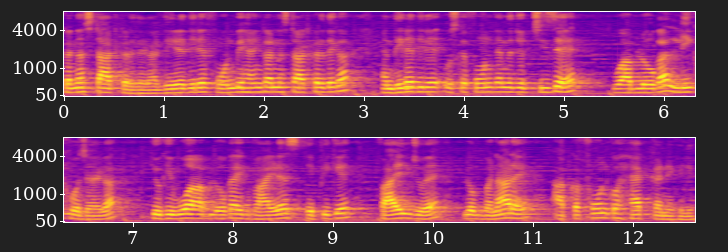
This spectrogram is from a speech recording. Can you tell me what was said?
करना स्टार्ट कर देगा। धीरे धीरे फ़ोन भी हैंग करना स्टार्ट कर देगा एंड धीरे धीरे उसके फ़ोन के अंदर जो चीज़ें हैं, वो आप लोगों का लीक हो जाएगा क्योंकि वो आप लोगों का एक वायरस ए के फ़ाइल जो है, लोग बना रहे आपका फ़ोन को हैक करने के लिए।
